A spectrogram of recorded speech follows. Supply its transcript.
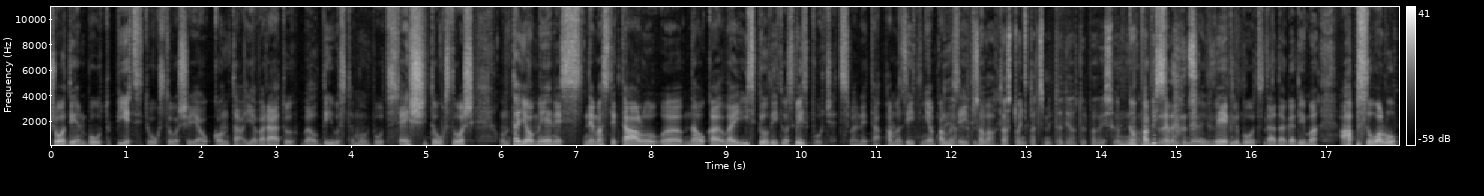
šodien būtu pieci tūkstoši jau kontā, ja varētu vēl divus, tad mums būtu seši tūkstoši, un tad jau mēnesis nemaz tik tālu uh, nav, ka, lai izpildītos viss budžets, vai ne tā, pamazītiņām, pamazītiņām. Jā, savākt 18, tad jau tur pavisam. Nu, pavisam viegli būtu tādā gadījumā. Apsolu,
